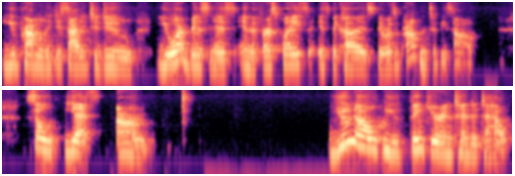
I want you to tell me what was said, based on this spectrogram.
you probably decided to do your business in the first place? It's because there was a problem to be solved. So, yes, um, you know who you think you're intended to help.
